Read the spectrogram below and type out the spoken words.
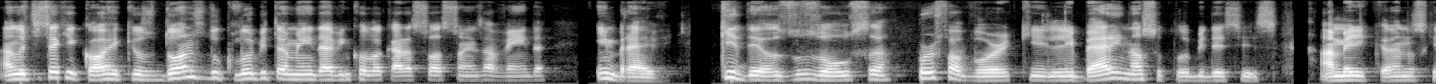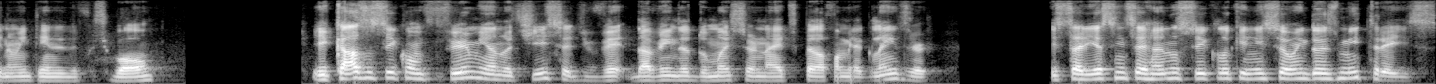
a notícia que corre é que os donos do clube também devem colocar as suas ações à venda em breve. Que Deus os ouça, por favor, que liberem nosso clube desses americanos que não entendem de futebol. E caso se confirme a notícia da venda do Manchester United pela família Glazer, estaria se encerrando o ciclo que iniciou em 2003,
